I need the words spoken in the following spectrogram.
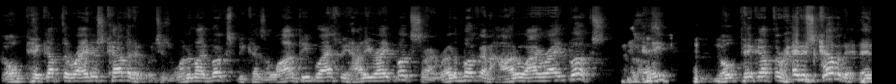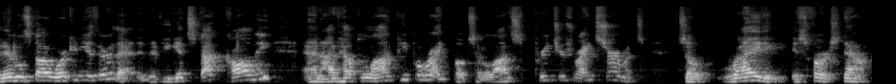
Go pick up the Writer's Covenant, which is one of my books, because a lot of people ask me, How do you write books? So I wrote a book on how do I write books. Okay. Go pick up the Writer's Covenant and it'll start working you through that. And if you get stuck, call me. And I've helped a lot of people write books and a lot of preachers write sermons. So writing is first. Now,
